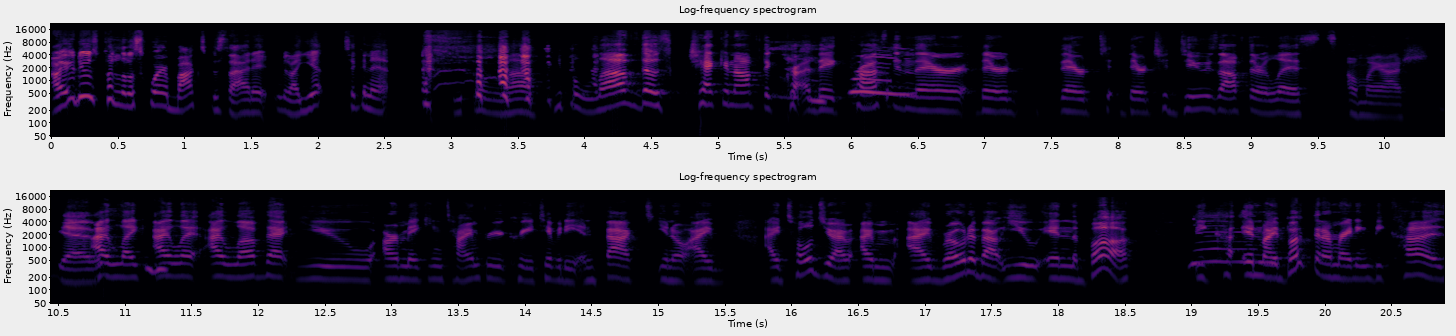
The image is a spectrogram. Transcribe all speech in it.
All you do is put a little square box beside it and be like, "Yep, took a nap." people love people love those checking off the they crossing their their their their to dos off their lists. Oh my gosh, yeah. I like I like I love that you are making time for your creativity. In fact, you know, I I told you I, I'm I wrote about you in the book because in my book that I'm writing because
